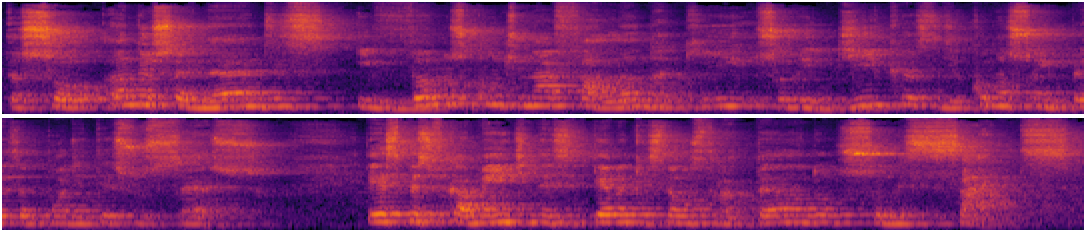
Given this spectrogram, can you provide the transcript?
eu sou Anderson Hernandes e vamos continuar falando aqui sobre dicas de como a sua empresa pode ter sucesso. Especificamente nesse tema que estamos tratando sobre sites.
